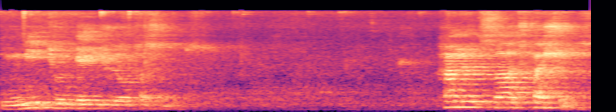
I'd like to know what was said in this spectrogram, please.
You need to engage real customers. Comments, thoughts, questions?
